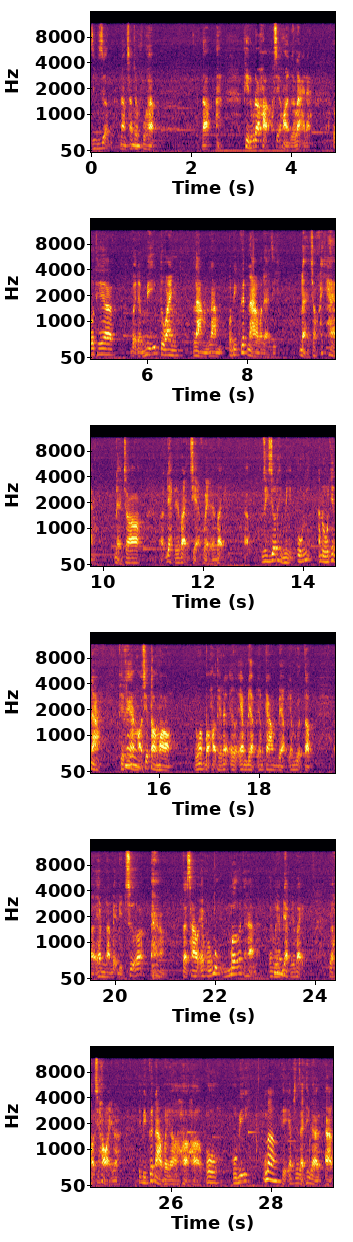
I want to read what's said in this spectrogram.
dinh dưỡng làm sao cho Ừ. phù hợp. Đó. Thì lúc đó họ sẽ hỏi ngược lại là ô thế ờ, vậy là mỹ tu anh làm làm có bí quyết nào mà để gì? Để cho khách hàng để cho ờ, đẹp như vậy trẻ khỏe như vậy Ờ, dinh dưỡng thì mình uống ăn uống như nào? Thì khách hàng Ừ. họ sẽ tò mò đúng không? Bảo họ thấy là em đẹp em cao đẹp em luyện tập em làm mẹ bỉm sữa tại sao em có bụng mỡ chẳng hạn em người em Ừ. đẹp như vậy? Thì họ sẽ hỏi là cái bí quyết nào về ờ, hở hở cô cô mỹ. Vâng. thì em sẽ giải thích là à,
